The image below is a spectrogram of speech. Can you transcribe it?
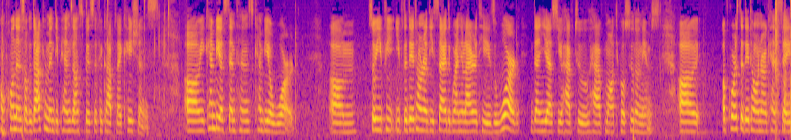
components of the document depends on specific applications. Uh, it can be a sentence, can be a word. Um, so if, you, if the data owner decide the granularity is a word, then yes, you have to have multiple pseudonyms. Uh, of course, the data owner can say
